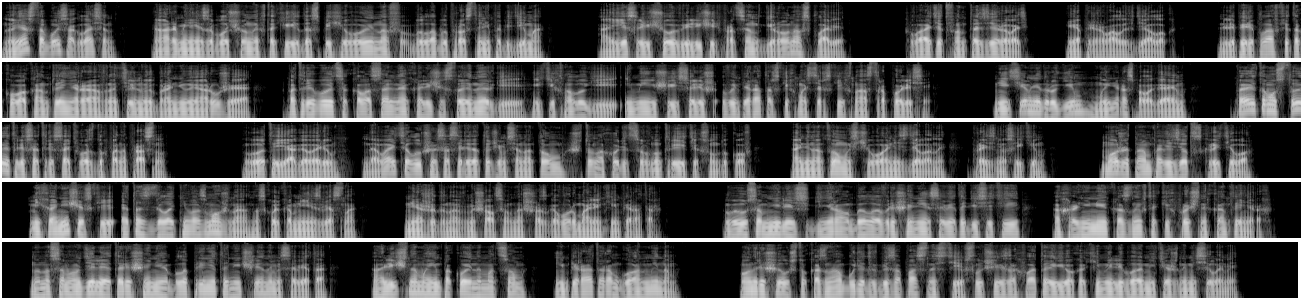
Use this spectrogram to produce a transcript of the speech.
Но я с тобой согласен. Армия из облаченных в такие доспехи воинов была бы просто непобедима. А если еще увеличить процент герона в сплаве? Хватит фантазировать, я прервал их диалог. Для переплавки такого контейнера в нательную броню и оружие потребуется колоссальное количество энергии и технологий, имеющиеся лишь в императорских мастерских на Астрополисе. Ни тем, ни другим мы не располагаем, поэтому стоит ли сотрясать воздух понапрасну? Вот и я говорю, давайте лучше сосредоточимся на том, что находится внутри этих сундуков, а не на том, из чего они сделаны, произнес Яким. Может, нам повезет вскрыть его. Механически это сделать невозможно, насколько мне известно. Неожиданно вмешался в наш разговор маленький император. Вы усомнились, генерал Белла, в решении Совета Десяти о хранении казны в таких прочных контейнерах. Но на самом деле это решение было принято не членами Совета, а лично моим покойным отцом, императором Гуанмином. Он решил, что казна будет в безопасности в случае захвата ее какими-либо мятежными силами.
